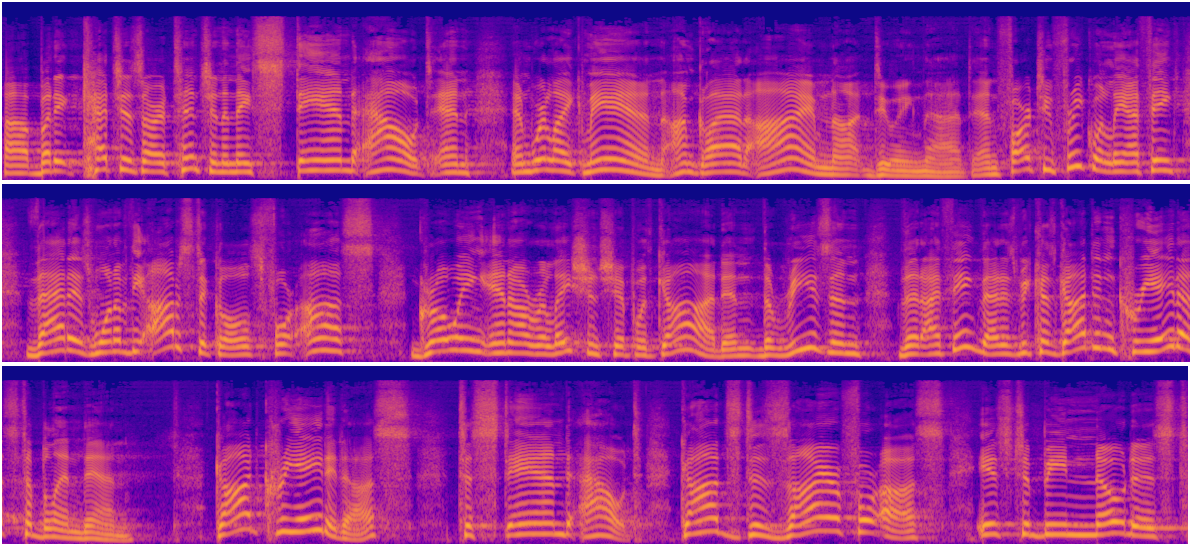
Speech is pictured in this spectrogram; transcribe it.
Uh, but it catches our attention and they stand out And, and we're like, man, I'm glad I'm not doing that. And far too frequently, I think that is one of the obstacles for us growing in our relationship with God. And the reason that I think that is because God didn't create us to blend in. God created us to stand out. God's desire for us is to be noticed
